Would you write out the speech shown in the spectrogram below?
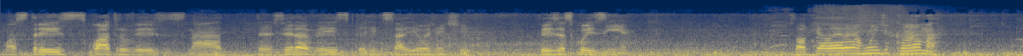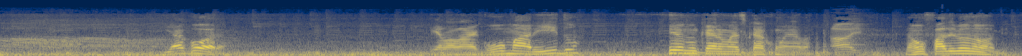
umas três, quatro vezes. Na terceira vez que a gente saiu, a gente fez as coisinhas. Só que ela era ruim de cama. E agora? Ela largou o marido e eu não quero mais ficar com ela. Ai. Não fale meu nome.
